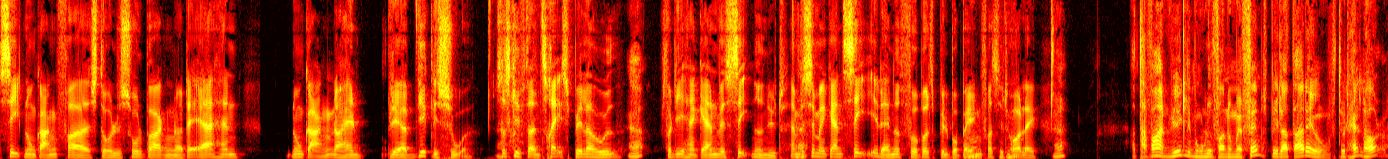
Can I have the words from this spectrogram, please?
set nogle gange fra Ståle Solbakken, når det er, at han nogle gange, når han bliver virkelig sur, så skifter han tre spillere ud, Ja. fordi han gerne vil se noget nyt. Han vil Ja. simpelthen gerne se et andet fodboldspil på banen Mm. fra sit hold af. Og der får han virkelig mulighed for nu med fem spillere, der er det jo det er et halvt hold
